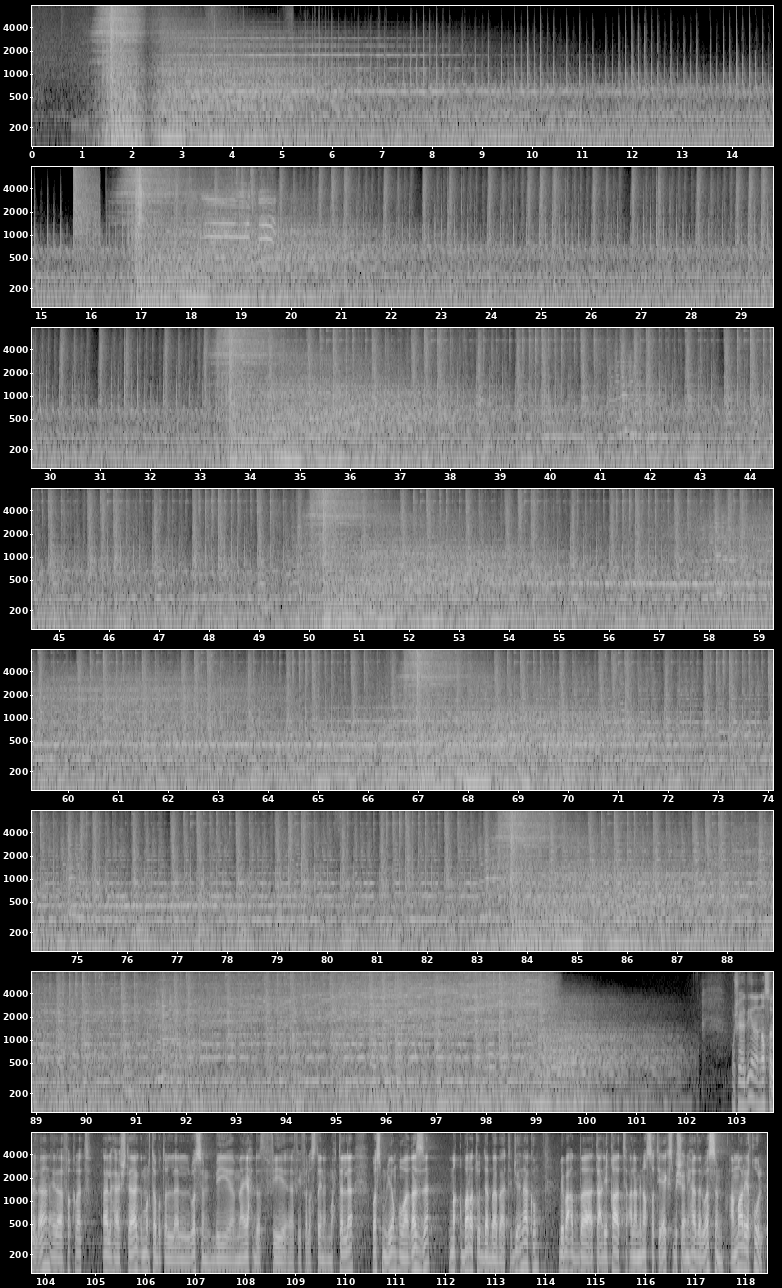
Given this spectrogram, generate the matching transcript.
مشاهدينا نصل الآن إلى فقرة الهاشتاج. مرتبط الوسم بما يحدث في في فلسطين المحتلة. واسم اليوم هو غزة مقبرة الدبابات. جئناكم ببعض التعليقات على منصة إكس بشأن هذا الوسم. عمار يقول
